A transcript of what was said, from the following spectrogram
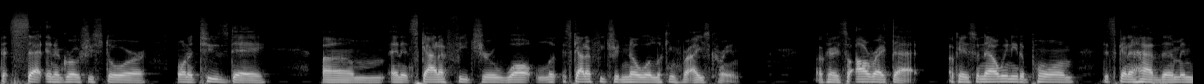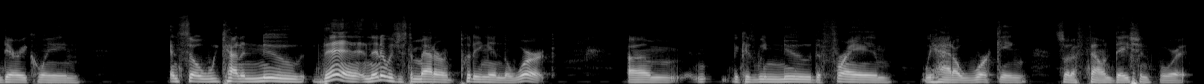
that's set in a grocery store on a Tuesday, um, and it's got to feature Walt. It's got to feature Noah looking for ice cream. Okay, so I'll write that. Okay, so now we need a poem that's going to have them in Dairy Queen. And so we kind of knew then, and then it was just a matter of putting in the work, um, because we knew the frame, we had a working sort of foundation for it,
